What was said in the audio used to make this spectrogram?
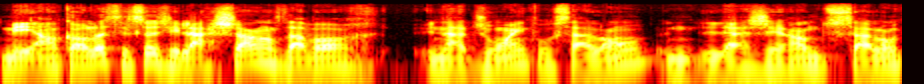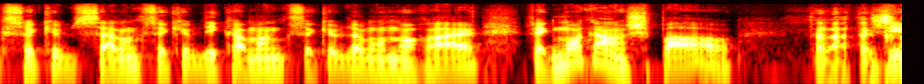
Mais encore là, c'est ça, j'ai la chance d'avoir une adjointe au salon, une- la gérante du salon qui s'occupe du salon, qui s'occupe des commandes, qui s'occupe de mon horaire. Fait que moi, quand je pars, j'ai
